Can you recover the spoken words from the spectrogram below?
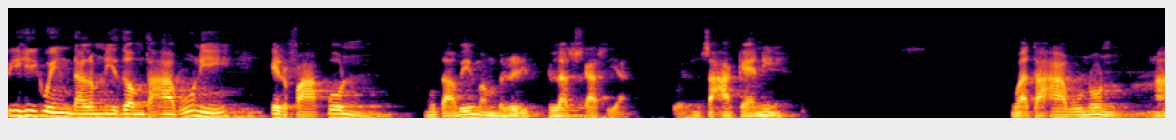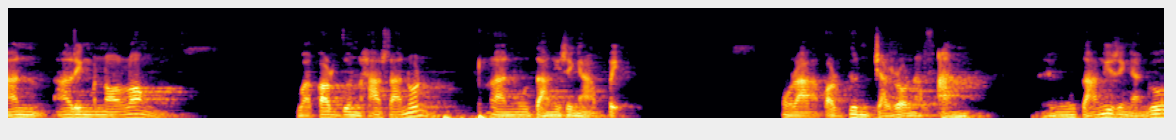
Fihi kuing dalam nizam ta'awuni irfakun mutawi memberi belas kasihan. Saakeni wa ta'awunun han aling menolong. Wa qardun hasanun lan ngutangi sing apik. Ora qardun jarra naf'an. Ngutangi sing nganggo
